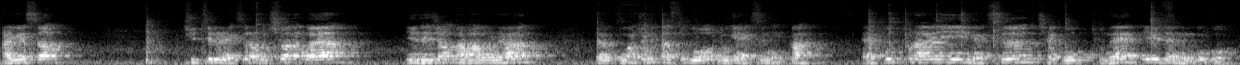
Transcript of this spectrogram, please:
알겠어? GT를 X라고 치환한 거야. 이해되죠? 봐봐 그러면 제가 구간 좀 이따 쓰고 요게 X니까 F 프라임 X 제곱분의 1 되는 거고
